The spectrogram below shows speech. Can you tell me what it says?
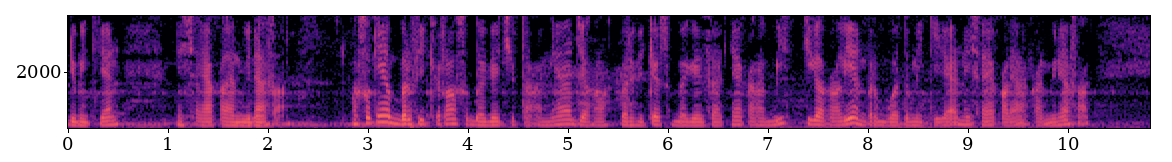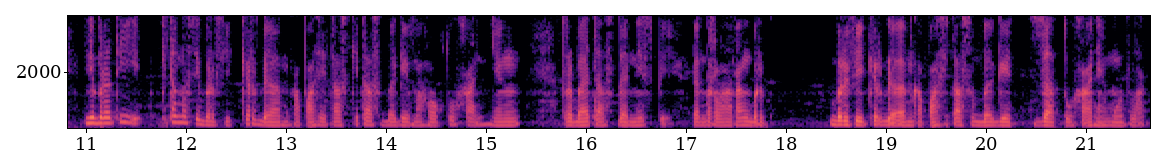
demikian niscaya kalian binasa. Maksudnya berpikirlah sebagai ciptaannya, janganlah berpikir sebagai zatnya karena jika kalian berbuat demikian, nih saya kalian akan binasa. Ini berarti kita mesti berpikir dalam kapasitas kita sebagai makhluk Tuhan yang terbatas dan nisbi dan terlarang ber, berpikir dalam kapasitas sebagai zat Tuhan yang mutlak.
